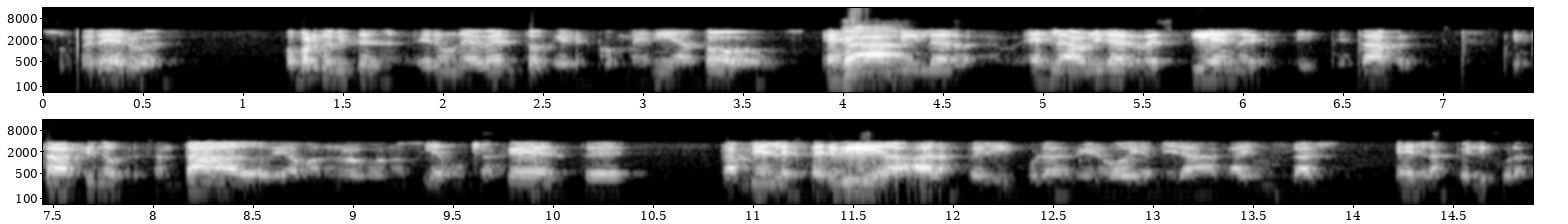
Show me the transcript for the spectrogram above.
superhéroes. Aparte, viste, era un evento que les convenía a todos. Es Claro. Miller, es la Miller recién estaba, estaba siendo presentado, digamos, no lo conocía mucha gente. También le servía a las películas, decir, oye, mira, acá hay un flash en las películas.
